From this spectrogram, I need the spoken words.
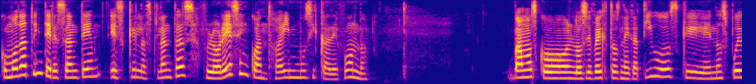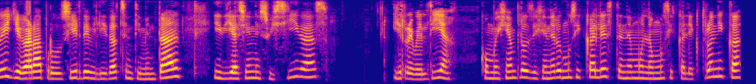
Como dato interesante es que las plantas florecen cuando hay música de fondo. Vamos con los efectos negativos que nos puede llegar a producir debilidad sentimental, ideaciones suicidas y rebeldía. Como ejemplos de géneros musicales tenemos la música electrónica,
